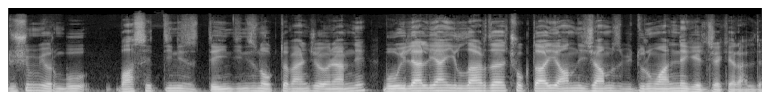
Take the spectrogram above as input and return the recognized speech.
düşünmüyorum. Bu bahsettiğiniz, değindiğiniz nokta bence önemli. Bu ilerleyen yıllarda çok daha iyi anlayacağımız bir durum haline gelecek herhalde.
